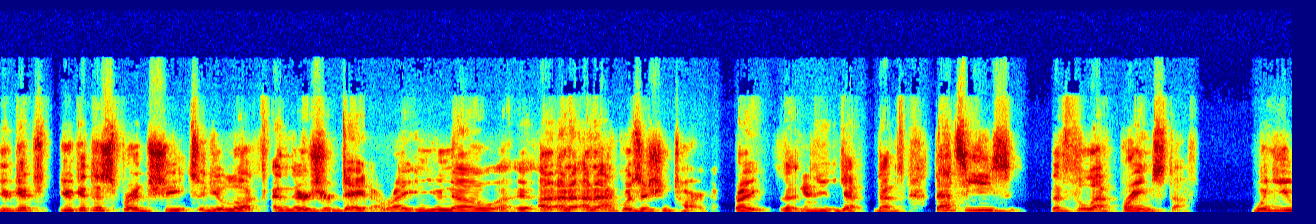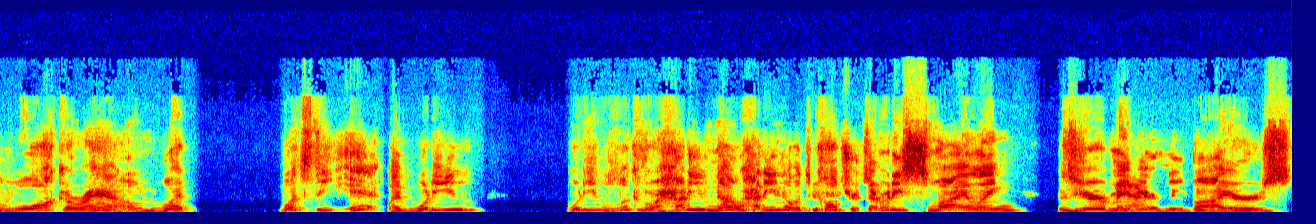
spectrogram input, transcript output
you get you get the spreadsheets and you look and there's your data right? And you know uh, an, an acquisition target right? That Yeah. you get that's that's easy. That's the left brain stuff. When you walk around what what's the it? Like what do you what are you looking for? How do you know? How do you know what the culture is? Everybody's smiling because here maybe Yeah. are new buyers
